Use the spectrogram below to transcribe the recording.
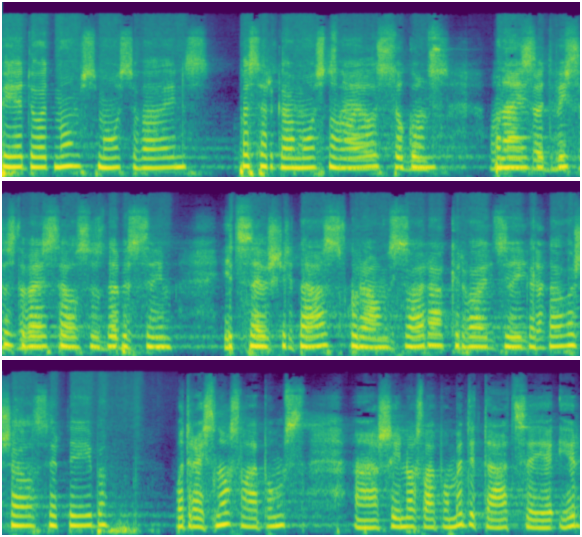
piedod mums mūsu vainas, pasargā mūs no ēlas uguns un aizved visas dvēseles uz debesīm, it sevišķi tās, kurām visvairāk ir vajadzīga. tava žēlsirdība. Otrais noslēpums, šī noslēpuma meditācija ir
